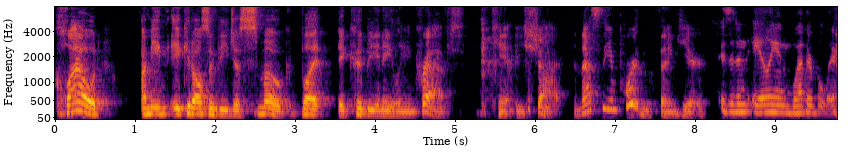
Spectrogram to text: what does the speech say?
cloud i mean it could also be just smoke but it could be an alien craft can't be shot and that's the important thing here Is it an alien weather balloon?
